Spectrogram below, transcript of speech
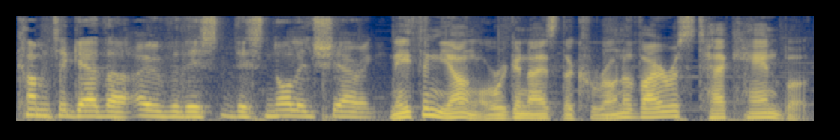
come together over this, this knowledge sharing. Nathan Young organized the Coronavirus Tech Handbook,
